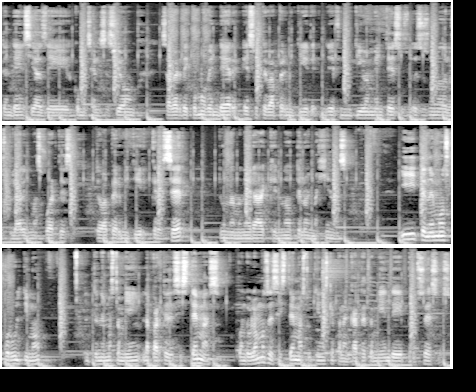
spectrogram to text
tendencias de comercialización, saber de cómo vender, eso te va a permitir definitivamente, eso, eso es uno de los pilares más fuertes, te va a permitir crecer de una manera que no te lo imaginas. Y tenemos por último, tenemos también la parte de sistemas. Cuando hablamos de sistemas, tú tienes que apalancarte también de procesos.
